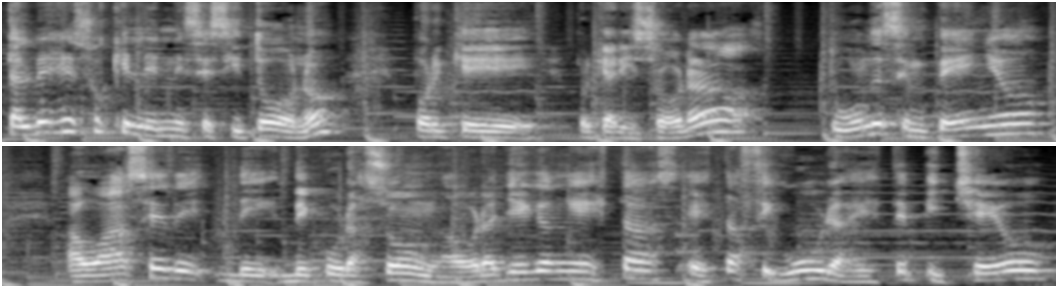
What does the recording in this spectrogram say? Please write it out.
tal vez eso que le necesitó, ¿no? Porque, porque Arizona tuvo un desempeño a base de, corazón. Ahora llegan estas, estas figuras, este picheo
